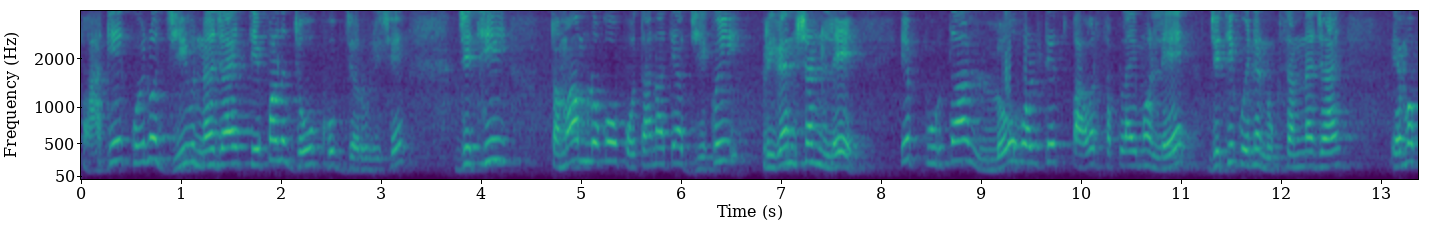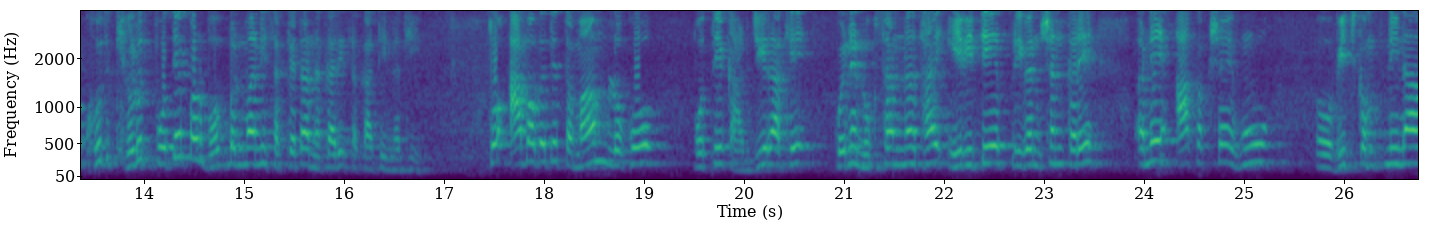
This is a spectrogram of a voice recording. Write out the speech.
ભાગે કોઈનો જીવ ન જાય તે પણ જોવું ખૂબ જરૂરી છે. જેથી તમામ લોકો પોતાના ત્યાં જે કોઈ પ્રિવેન્શન લે, એ પૂરતા લો વોલ્ટેજ પાવર સપ્લાયમાં લે, જેથી કોઈને નુકસાન ન જાય. એમાં ખુદ ખેડૂત પોતે પણ ભોગ બનવાની શક્યતા નકારી શકાતી નથી. તો આ બાબતે તમામ લોકો પોતે કાળજી રાખે, કોઈને નુકસાન ન થાય એ રીતે પ્રિવેન્શન કરે. અને આ કક્ષાએ હું વીજ કંપનીના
